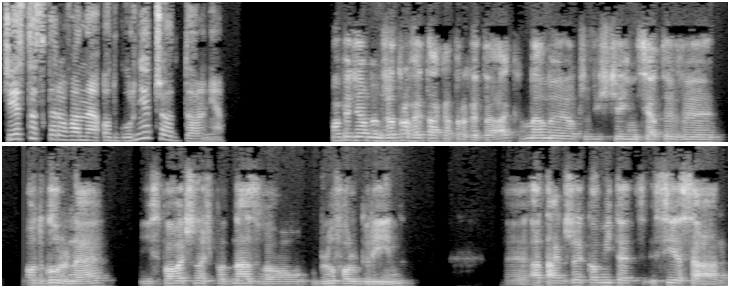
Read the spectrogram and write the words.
Czy jest to sterowane odgórnie czy oddolnie? Powiedziałbym, że trochę tak, a trochę tak. Mamy oczywiście inicjatywy odgórne, i społeczność pod nazwą Blue Fall Green, e, a także komitet CSR,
